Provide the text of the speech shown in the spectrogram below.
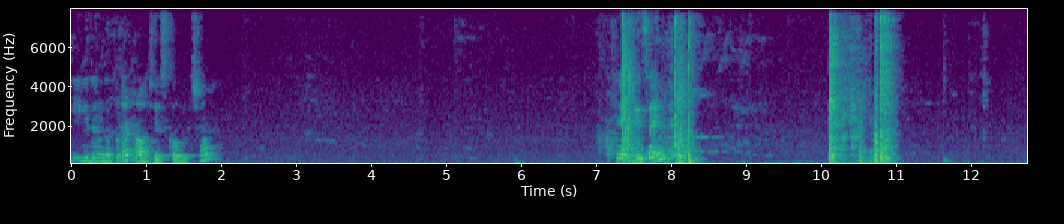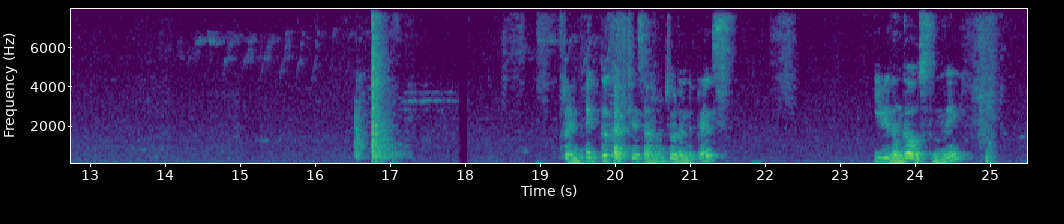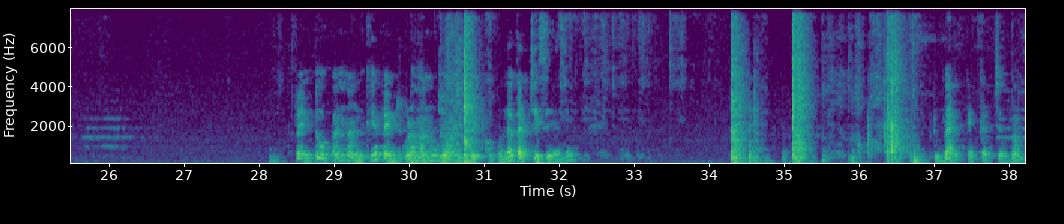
ఈ విధంగా కూడా డ్రా చేసుకోవచ్చు. Neck design front neck cut చేశాను చూడండి ఫ్రెండ్స్ ఈ విధంగా వస్తుంది. ఫ్రంట్ ఓపెన్ అందుకే ఫ్రంట్ కూడా మనం జాయింట్ పెట్టుకోకుండా కట్ చేసేయాలి. ఇప్పుడు బ్యాక్ నెక్ కట్ చేద్దాం.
